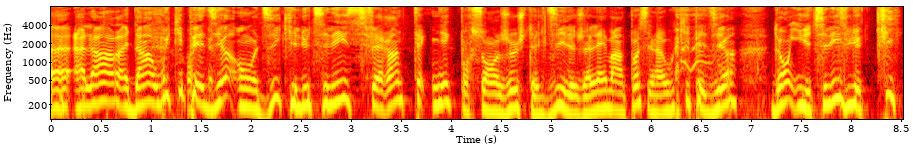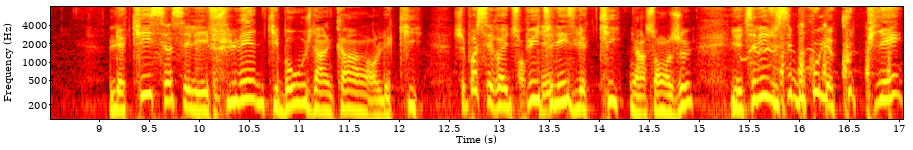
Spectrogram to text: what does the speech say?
Euh, alors, dans Wikipédia, on dit qu'il utilise différentes techniques pour son jeu. Je te le dis, là, je l'invente pas, c'est dans Wikipédia. Donc, il utilise le ki. Le ki, ça, c'est les fluides qui bougent dans le corps, le ki. Je sais pas si Roy Dupuis utilise le ki dans son jeu. Il utilise aussi beaucoup le coup de pied.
